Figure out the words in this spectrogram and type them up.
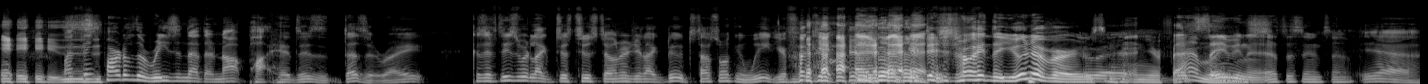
I think part of the reason that they're not potheads is does it right? Because if these were like just two stoners, you're like, dude, stop smoking weed. You're fucking you're destroying the universe. Right. and your But family saving it at the same time. Yeah,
